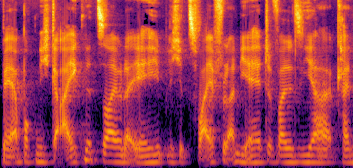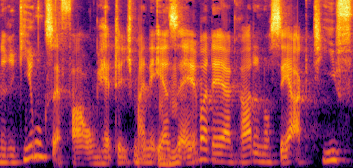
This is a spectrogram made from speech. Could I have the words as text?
Baerbock nicht geeignet sei oder erhebliche Zweifel an ihr hätte, weil sie ja keine Regierungserfahrung hätte. Ich meine, er mhm. selber, der ja gerade noch sehr aktiv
